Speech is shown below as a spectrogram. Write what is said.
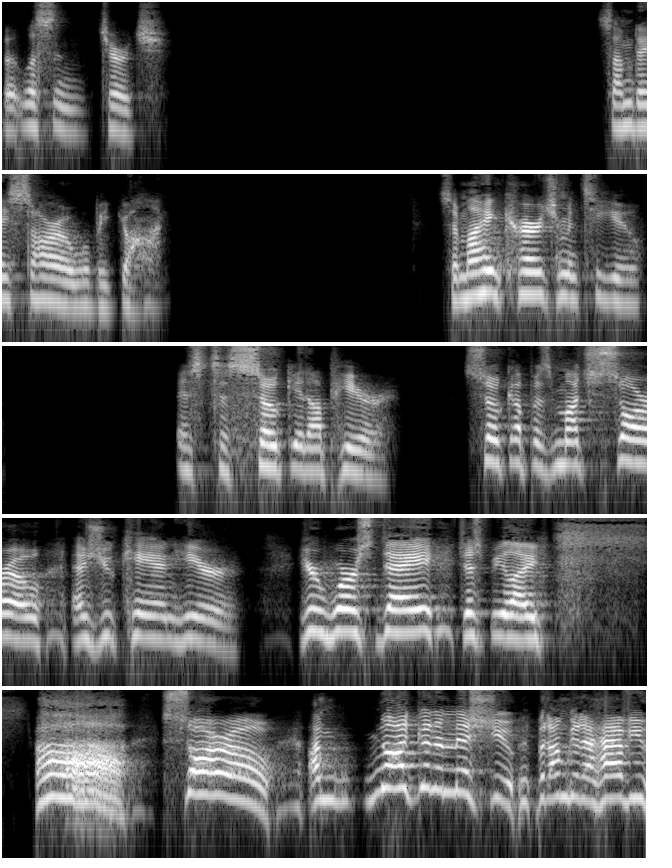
But listen, church. Someday sorrow will be gone. So, my encouragement to you is to soak it up here. Soak up as much sorrow as you can here. Your worst day, just be like, ah, sorrow. I'm not going to miss you, but I'm going to have you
